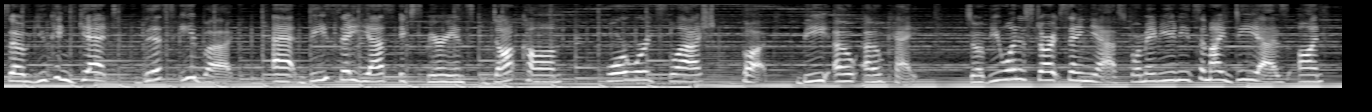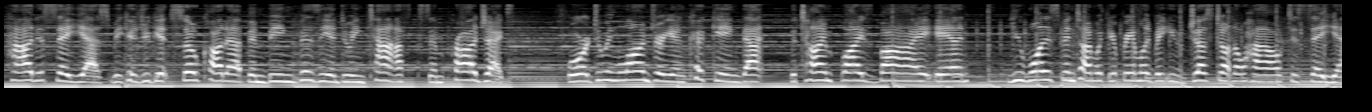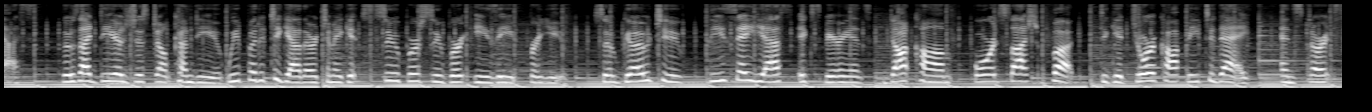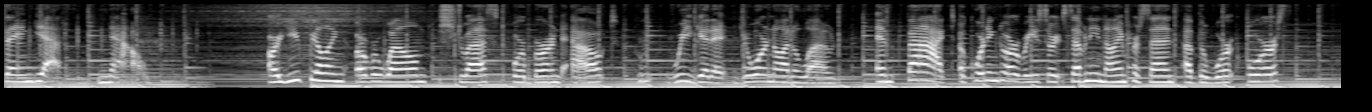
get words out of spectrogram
So you can get this ebook at thesayyesexperience.com forward slash book, B O O K. So if you want to start saying yes, or maybe you need some ideas on how to say yes because you get so caught up in being busy and doing tasks and projects or doing laundry and cooking that the time flies by and you want to spend time with your family, but you just don't know how to say yes. Those ideas just don't come to you. We put it together to make it super, super easy for you. So go to thesayyesexperience.com forward slash book to get your copy today and start saying yes now. Are you feeling overwhelmed, stressed, or burned out? We get it. You're not alone. In fact, according to our research, 79% of the workforce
